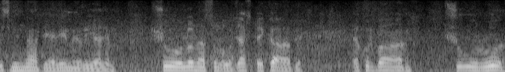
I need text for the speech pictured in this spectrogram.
Bismillah diyelim yürüyelim. Şuurlu nasıl olacağız peki abi? E kurban şuurlu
